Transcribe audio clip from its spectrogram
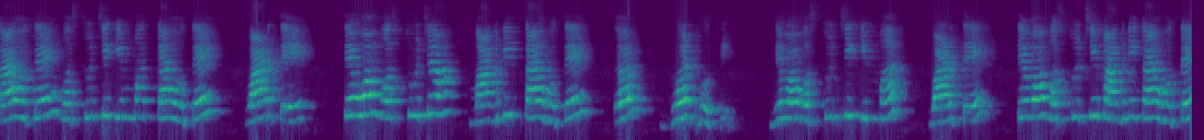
काय होते? वस्तूची किंमत काय होते? वाढते. तेव्हा वस्तूच्या मागणीत काय होते? तर घट होते. जेव्हा वस्तूची किंमत वाढते तेव्हा वस्तूची मागणी काय होते?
